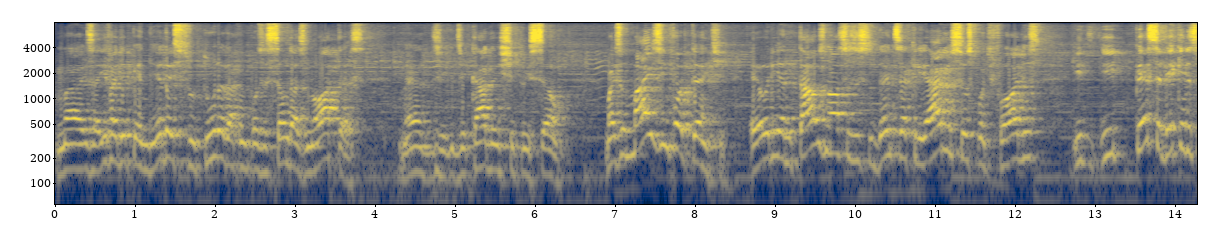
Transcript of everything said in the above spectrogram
mas aí vai depender da estrutura da composição das notas né, de, de cada instituição. Mas o mais importante é orientar os nossos estudantes a criarem os seus portfólios e, e perceber que eles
